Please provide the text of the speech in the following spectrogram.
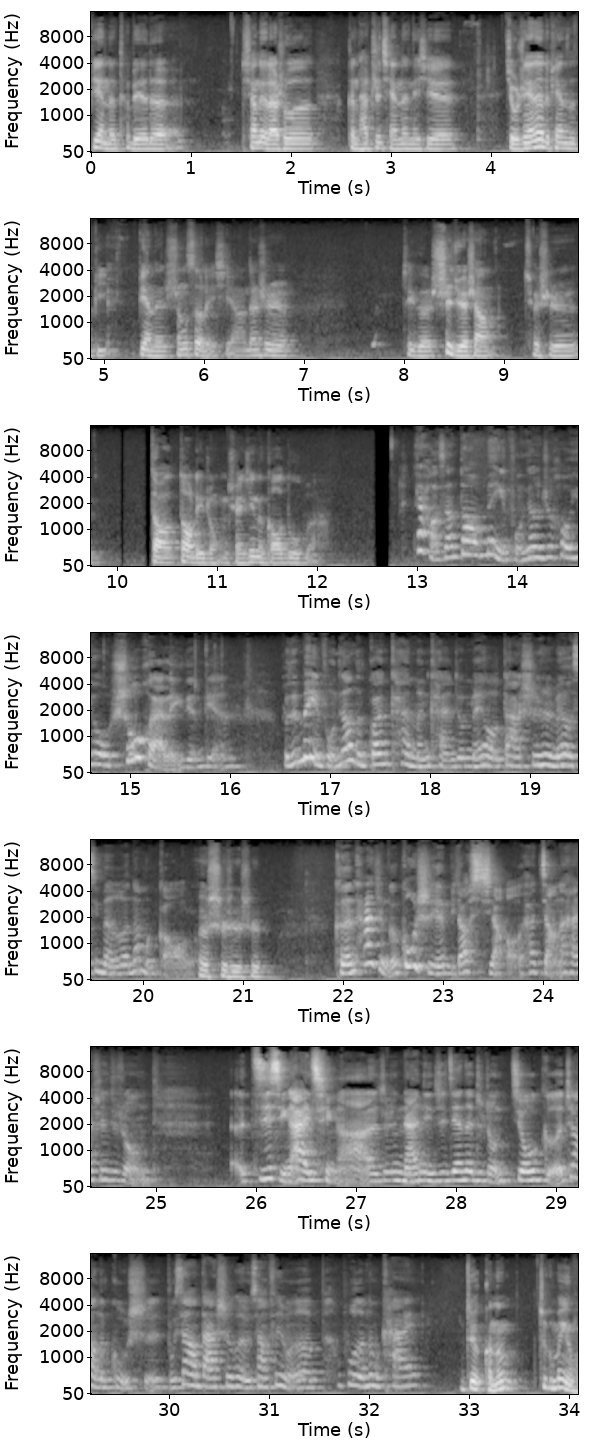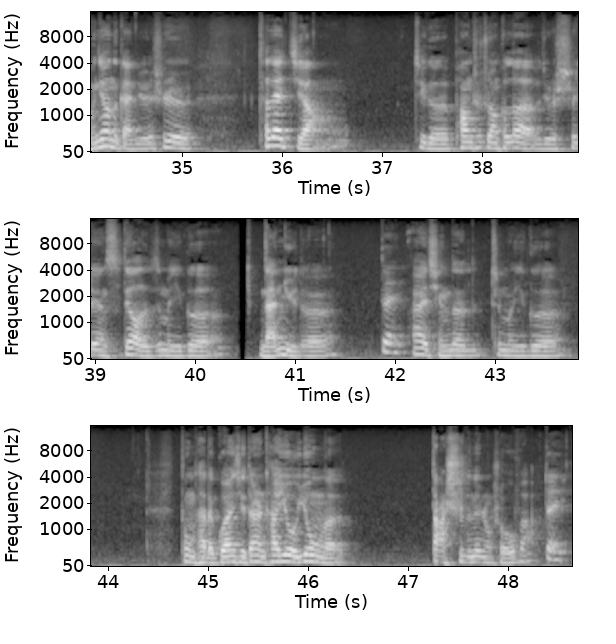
变得特别的，相对来说跟他之前的那些九十年代的片子比，变得生涩了一些啊，但是这个视觉上确实到到了一种全新的高度吧。但好像到《魅影逢将》之后又收回来了一点点。我觉得《魅影逢将》的观看门槛就没有大师，是没有新本恶那么高了。呃，是是是，可能他整个故事也比较小，他讲的还是这种呃畸形爱情啊，就是男女之间的这种纠葛这样的故事，不像大师或者像《非本恶》铺的那么开。对，可能这个《魅影逢将》的感觉是他在讲这个 punch drunk love，就是失恋撕掉的这么一个男女的对爱情的这么一个动态的关系，但是他又用了大师的那种手法，对，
